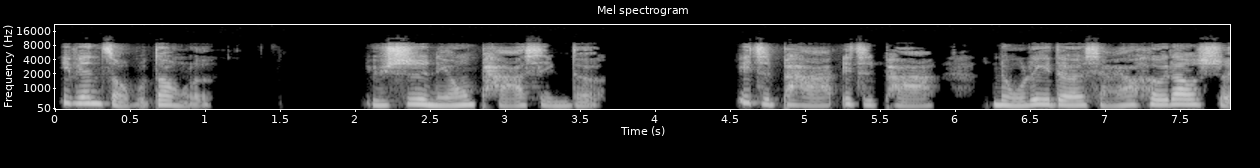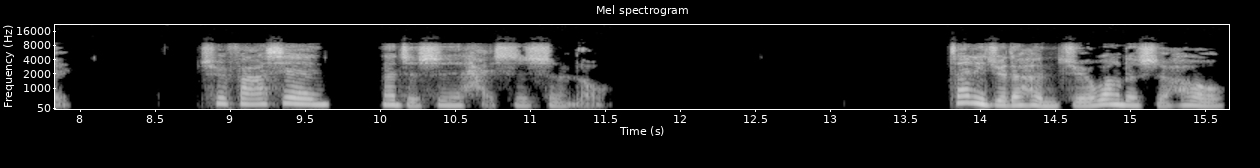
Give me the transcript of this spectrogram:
一边走不动了，于是你用爬行的，一直爬一直爬，努力的想要喝到水，却发现那只是海市蜃楼。在你觉得很绝望的时候，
